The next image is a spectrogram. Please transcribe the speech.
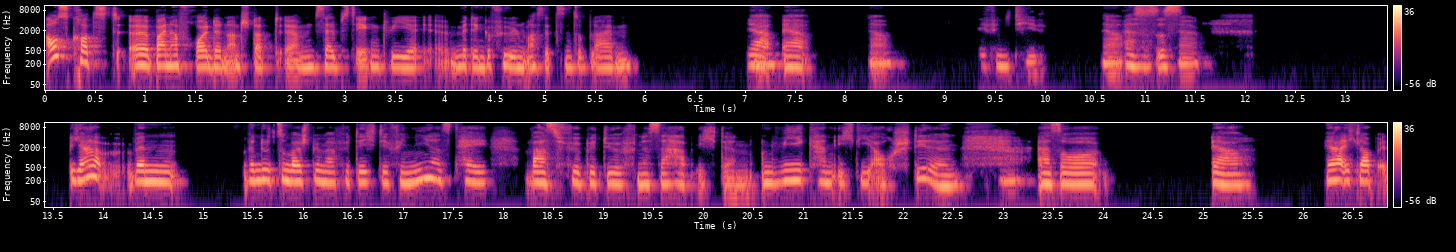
auskotzt äh, bei einer Freundin, anstatt ähm, selbst irgendwie äh, mit den Gefühlen mal sitzen zu bleiben. Ja, ja, Ja, definitiv. ja, Also es ist, ja, ja, wenn, wenn du zum Beispiel mal für dich definierst, hey, was für Bedürfnisse habe ich denn und wie kann ich die auch stillen? ja, Also, ja, ja, ich glaube,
